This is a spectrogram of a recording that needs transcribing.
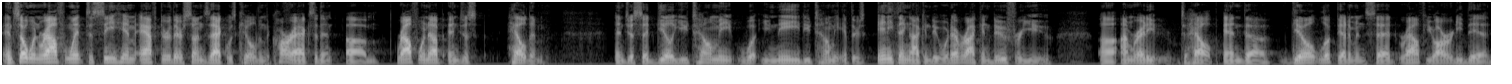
And so when Ralph went to see him after their son Zach was killed in the car accident, um, Ralph went up and just held him and just said, Gil, you tell me what you need. You tell me if there's anything I can do, whatever I can do for you, uh, I'm ready to help. And uh, Gil looked at him and said, Ralph, you already did.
